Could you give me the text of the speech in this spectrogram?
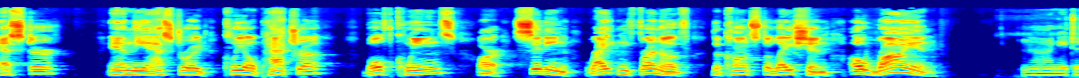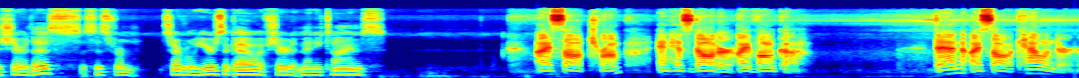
Esther and the asteroid Cleopatra, both queens, are sitting right in front of the constellation Orion. Now I need to share this. This is from several years ago. I've shared it many times. I saw Trump and his daughter Ivanka. Then I saw a calendar,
